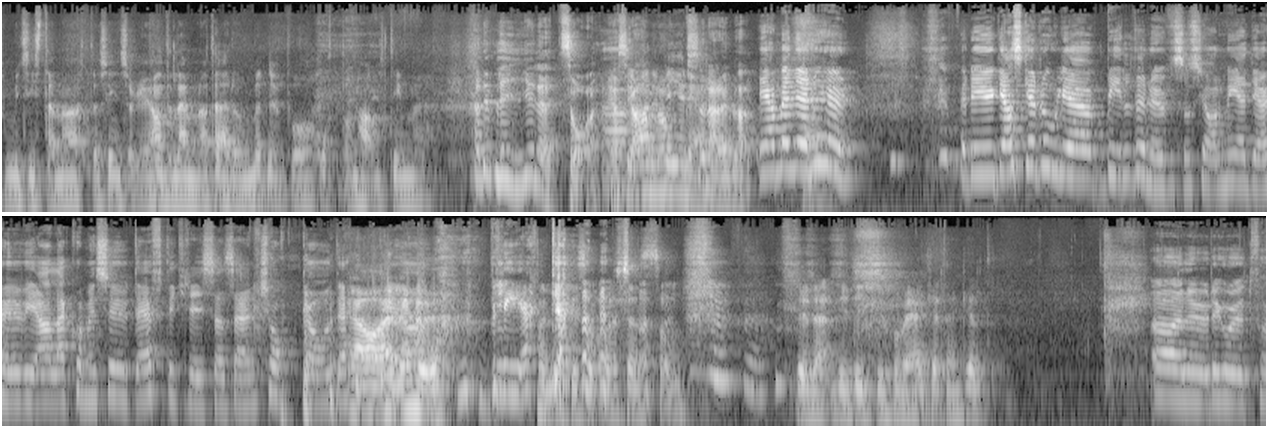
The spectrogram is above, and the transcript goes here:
på mitt sista möte så insåg jag att jag har inte lämnat det här rummet nu på åtta och en halv timme. Ja, det blir ju lätt så. alltså, jag Ja, hamnar också det. där ibland. Ja men eller hur! Men det är ju ganska roliga bilder nu på social media hur vi alla kommer se ut efter krisen sen. Tjocka och deppiga Ja, eller hur? och bleka. Lite så det känns som. Det är, där, det är dit vi är på väg helt enkelt. Ja eller hur, det går ut för.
